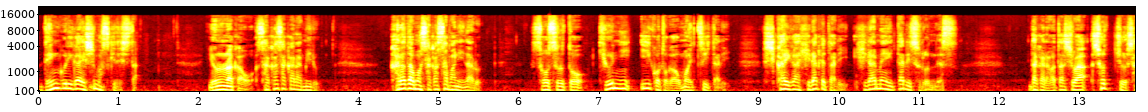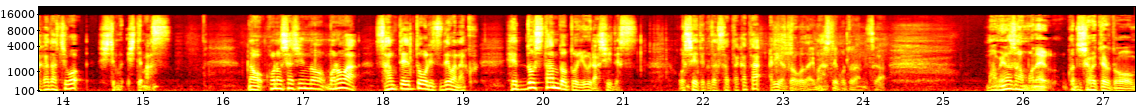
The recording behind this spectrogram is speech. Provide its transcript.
でんぐり返しも好きでした。世の中を逆さから見る。体も逆さまになる。そうすると、急にいいことが思いついたり、視界が開けたり、ひらめいたりするんです。だから私はしょっちゅう逆立ちをしてしてます。なお、この写真のものは三点倒立ではなく、ヘッドスタンドというらしいです。教えてくださった方、ありがとうございますということなんですが。まあ皆さんもね、こうやって喋ってると、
